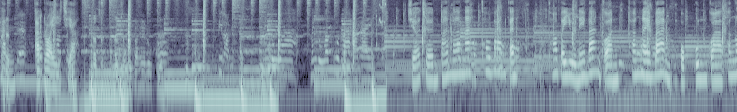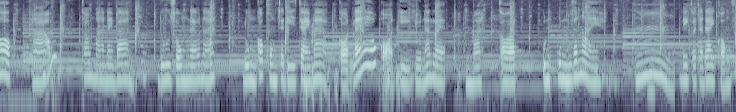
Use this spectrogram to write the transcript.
ทัน อร่อยเชียว Not so, not so. ไม่รู้ว่าไม่รู้ว่าพูดว่าอะไร เชิญเชิญมามามาเข้าบ้านกัน เข้าไปอยู่ในบ้านก่อน ข้างในบ้านอบอุ่นกว่าข้างนอก หนาว เข้ามาในบ้าน ดูทรงแล้วนะ ลุงก็คงจะดีใจมาก กอดแล้วกอดอีกอยู่นั่นแหละ มากอดอุ่นๆซะหน่อย อืม นี่ก็จะได้ของฝ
